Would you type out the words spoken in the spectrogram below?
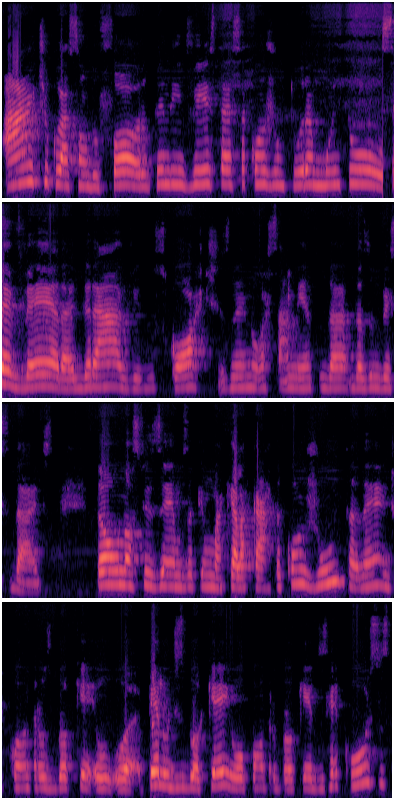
a articulação do fórum, tendo em vista essa conjuntura muito severa, grave dos cortes né, no orçamento da, das universidades. Então, nós fizemos aqui uma, aquela carta conjunta, né, de contra os bloqueios, pelo desbloqueio ou contra o bloqueio dos recursos.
